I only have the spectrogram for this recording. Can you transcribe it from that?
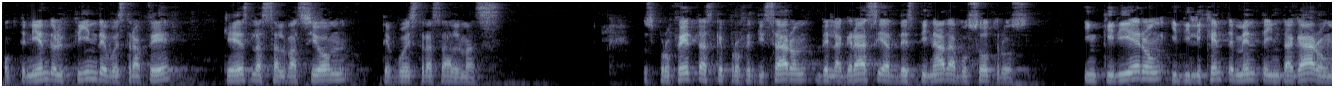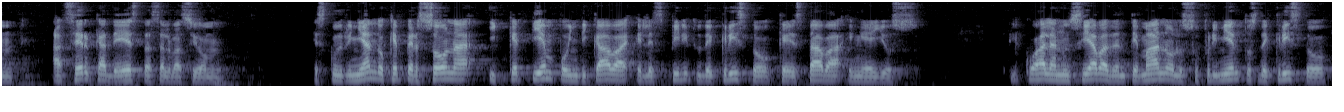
obteniendo el fin de vuestra fe, que es la salvación de vuestras almas. Los profetas que profetizaron de la gracia destinada a vosotros, inquirieron y diligentemente indagaron acerca de esta salvación, escudriñando qué persona y qué tiempo indicaba el Espíritu de Cristo que estaba en ellos, el cual anunciaba de antemano los sufrimientos de Cristo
